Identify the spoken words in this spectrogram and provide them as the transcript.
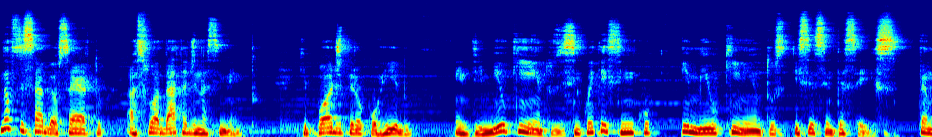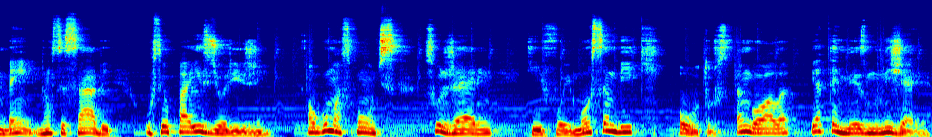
Não se sabe ao certo a sua data de nascimento, que pode ter ocorrido entre 1555 e 1566. Também não se sabe o seu país de origem. Algumas fontes sugerem que foi Moçambique, outros Angola e até mesmo Nigéria.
